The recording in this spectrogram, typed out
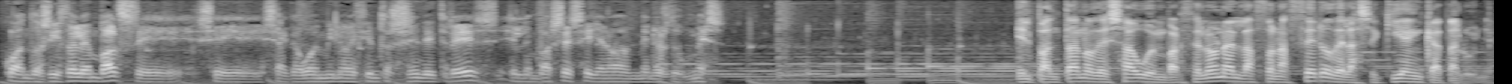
Cuando se hizo el embalse, se, se acabó en 1963, el embalse se llenó en menos de un mes. El pantano de Sau en Barcelona es la zona cero de la sequía en Cataluña.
